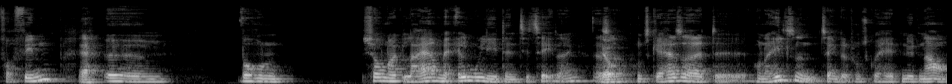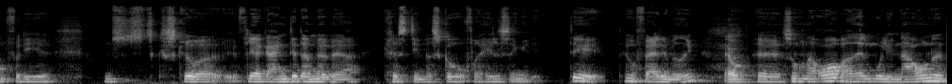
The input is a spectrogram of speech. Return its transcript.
for at finde, Ja. øh, hvor hun sjov nok leger med alle mulige identiteter. Ikke? Altså, Jo. hun skal have så, at øh, hun har hele tiden tænkt, at hun skulle have et nyt navn, fordi øh, hun skriver flere gange det der med at være Christina Skov fra Helsinge. Det, det er hun færdig med, ikke? Jo. Øh, så hun har overvejet alle mulige navne,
